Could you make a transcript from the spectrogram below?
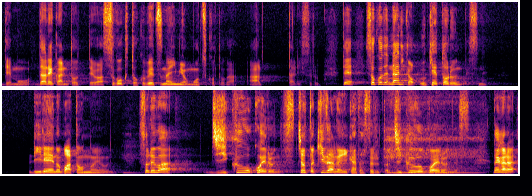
でも誰かにとってはすごく特別な意味を持つことがあったりする。でそこで何かを受け取るんですね。リレーのバトンのように。それは時空を超えるんです。ちょっとキザな言い方すると時空を超えるんですだから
